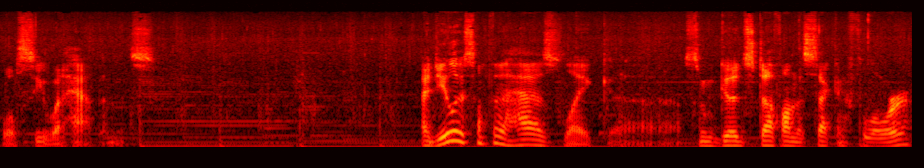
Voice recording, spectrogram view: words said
We'll see what happens. Ideally, something that has like uh, some good stuff on the second floor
